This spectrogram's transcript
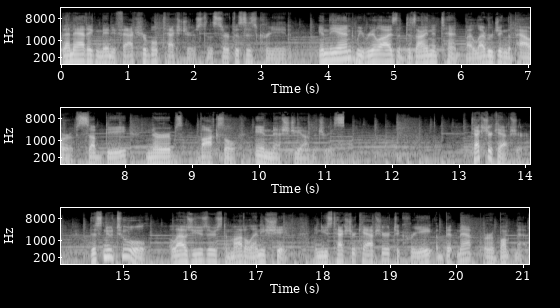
then adding manufacturable textures to the surfaces created. In the end, we realize the design intent by leveraging the power of sub D, NURBS, voxel, and mesh geometries. Texture capture. This new tool allows users to model any shape and use texture capture to create a bitmap or a bump map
